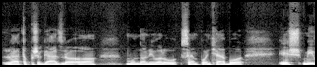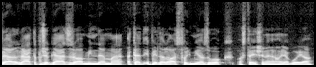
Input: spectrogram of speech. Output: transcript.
rátapos a gázra a mondani való szempontjából, és mivel rátapos a gázra, minden már, tehát például azt, hogy mi az ok, azt teljesen elhanyagolja.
